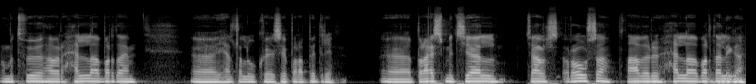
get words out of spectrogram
nummið tvö það var hella bardagi, uh, ég held að Lúka sé bara betri, uh, Bryce Mitchell Charles Rosa, það verður hella bardagi líka.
